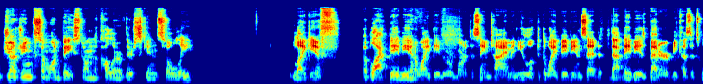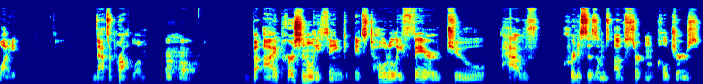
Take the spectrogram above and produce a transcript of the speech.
judging someone based on the color of their skin solely, like if a black baby and a white baby were born at the same time and you looked at the white baby and said that baby is better because it's white, that's a problem. Uh-huh. But I personally think it's totally fair to have criticisms of certain cultures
